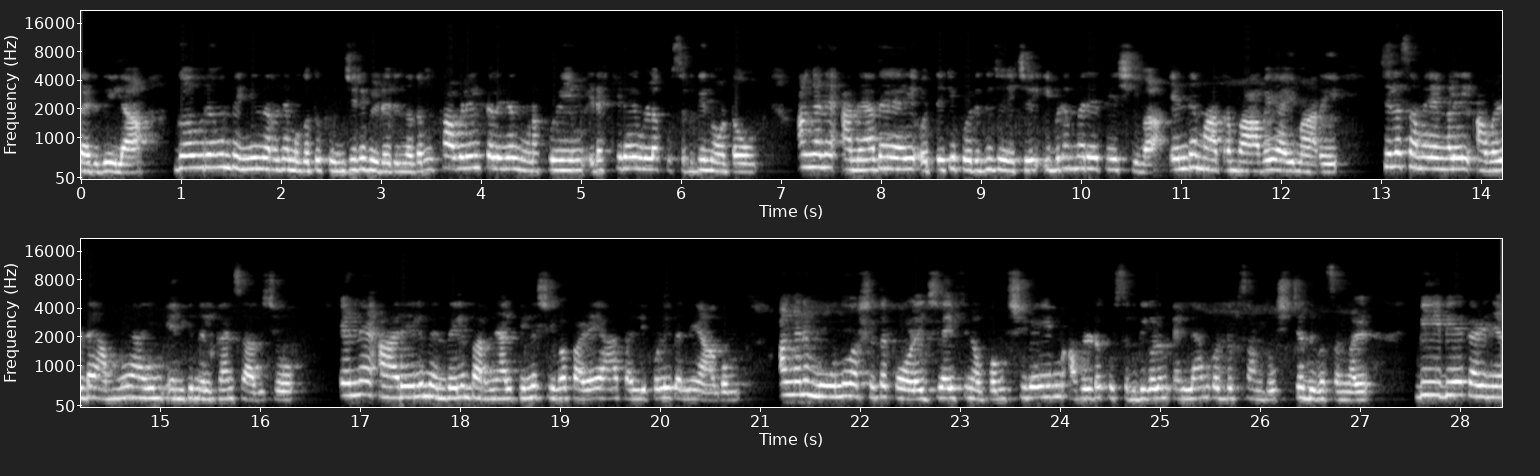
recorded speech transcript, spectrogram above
കരുതിയില്ല. ഗൗരവം തിങ്ങി നിറഞ്ഞ മുഖത്ത് പുഞ്ചിരി വിടരുന്നതും കവളിൽ തെളിഞ്ഞ നുണക്കുഴിയും ഇടയ്ക്കിടെയുള്ള കുസൃതി നോട്ടവും. അങ്ങനെ അനാഥയായി ഒറ്റയ്ക്ക് പൊരുതി ജയിച്ച് ഇവിടം വരെ എത്തിയ ശിവ എന്റെ മാത്രം ഭാവയായി മാറി. ചില സമയങ്ങളിൽ അവളുടെ അമ്മയായും എനിക്ക് നിൽക്കാൻ സാധിച്ചു. എന്നെ ആരേലും എന്തേലും പറഞ്ഞാൽ പിന്നെ ശിവ പഴയ ആ തല്ലിപ്പൊളി തന്നെയാകും. അങ്ങനെ മൂന്ന് വർഷത്തെ കോളേജ് ലൈഫിനൊപ്പം ശിവയും അവളുടെ കുസൃതികളും എല്ലാം കൊണ്ടും സന്തോഷിച്ച ദിവസങ്ങൾ. ബി ബി എ കഴിഞ്ഞ്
